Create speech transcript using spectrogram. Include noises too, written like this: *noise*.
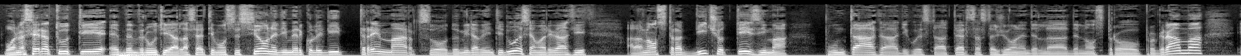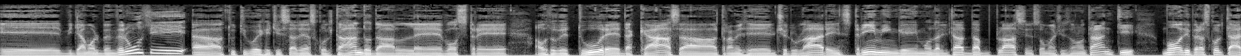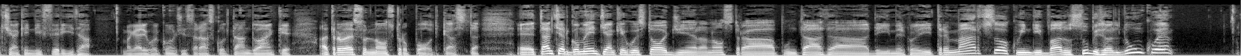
Buonasera a tutti e benvenuti alla settima sessione di mercoledì 3 marzo 2022. Siamo arrivati alla nostra diciottesima puntata di questa terza stagione del, del, nostro programma e vi diamo il benvenuti a tutti voi che ci state ascoltando dalle vostre autovetture, da casa, tramite il cellulare, in streaming, in modalità DAB+, insomma ci sono tanti modi per ascoltarci anche in differita magari qualcuno ci starà ascoltando anche attraverso il nostro podcast. Eh, tanti argomenti anche quest'oggi nella nostra puntata di mercoledì 3 marzo, quindi vado subito al dunque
